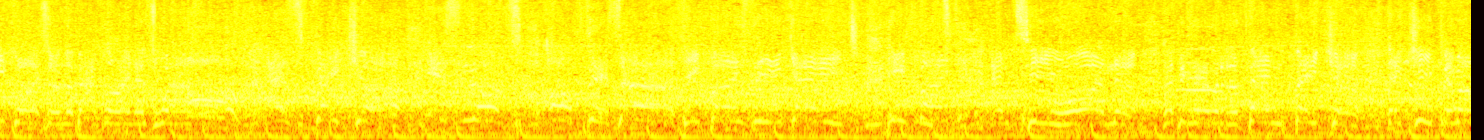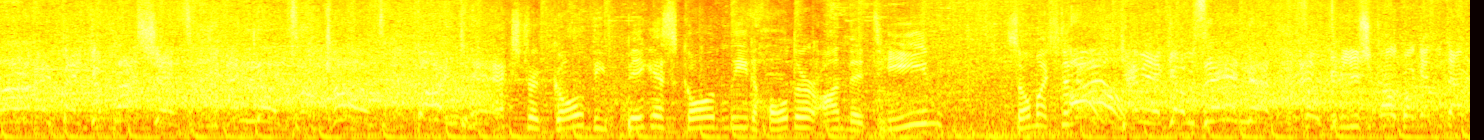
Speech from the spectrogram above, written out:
Equalizer on the back line as well. As Baker is not off this earth. Extra gold, the biggest gold lead holder on the team. So much to know. Oh, Keria goes in. So Gumayushi can't quite get the down,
